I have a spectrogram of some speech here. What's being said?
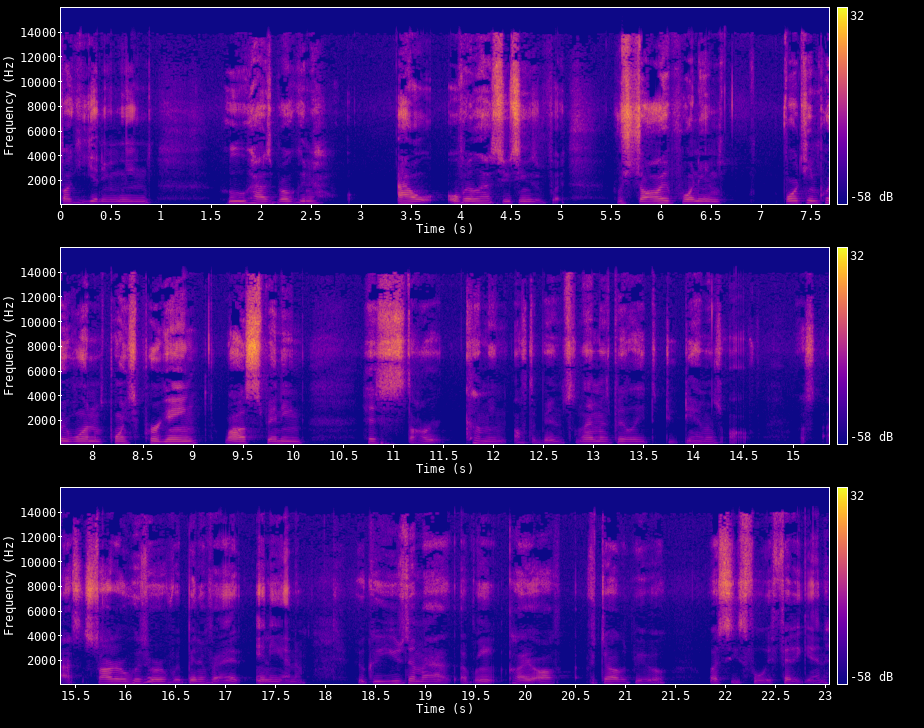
bucket getting wing, who has broken out over the last two seasons. with Rashad reporting 14.1 points per game while spending his start coming off the bench. Lamon's ability to do damage off as a starter reserve would benefit Indiana, who could use them as a player off Victor Bureau once he's fully fit again.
